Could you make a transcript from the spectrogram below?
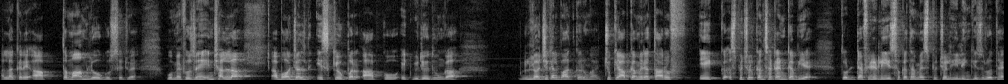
اللہ کرے آپ تمام لوگ اس سے جو ہے وہ محفوظ رہیں۔ انشاءاللہ بہت جلد اس کے اوپر آپ کو ایک ویڈیو دوں گا۔ لاجیکل بات کروں گا، چونکہ آپ کا میرا تعارف ایک اسپریچول کنسلٹنٹ کا بھی ہے، تو ڈیفینیٹلی اس وقت ہمیں اسپریچول ہیلنگ کی ضرورت ہے،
